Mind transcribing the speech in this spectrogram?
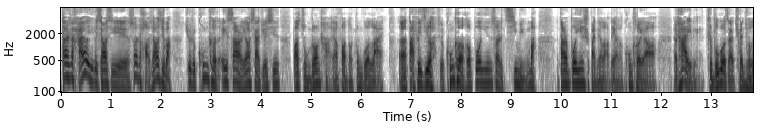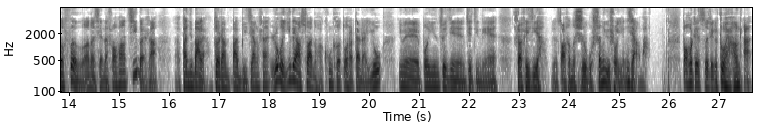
但是还有一个消息，算是好消息吧，就是空客的 A 三二幺下决心把总装厂要放到中国来。呃，大飞机了，就是空客和波音算是齐名吧。当然，波音是百年老店了，空客要要差一点。只不过在全球的份额呢，现在双方基本上呃半斤八两，各占半壁江山。如果一定要算的话，空客多少占点优，因为波音最近这几年摔飞机啊造成的事故，声誉受影响吧。包括这次这个珠海航展，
